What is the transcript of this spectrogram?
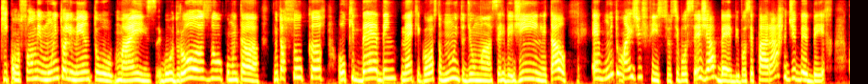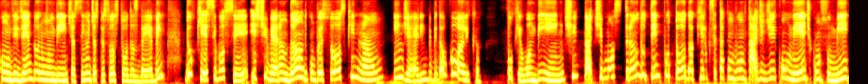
que consome muito alimento mais gorduroso, com muita, muito açúcar, ou que bebem, né, que gostam muito de uma cervejinha e tal, é muito mais difícil. Se você já bebe, você parar de beber convivendo num ambiente assim onde as pessoas todas bebem, do que se você estiver andando com pessoas que não ingerem bebida alcoólica porque o ambiente está te mostrando o tempo todo aquilo que você está com vontade de comer, de consumir,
